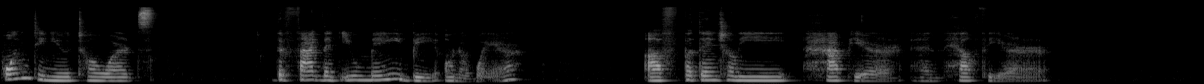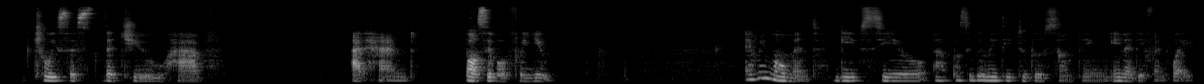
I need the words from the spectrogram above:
pointing you towards the fact that you may be unaware of potentially happier and healthier choices that you have at hand possible for you every moment gives you a possibility to do something in a different way.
